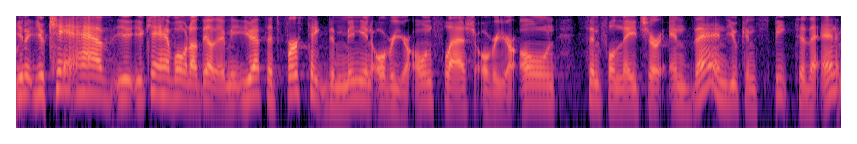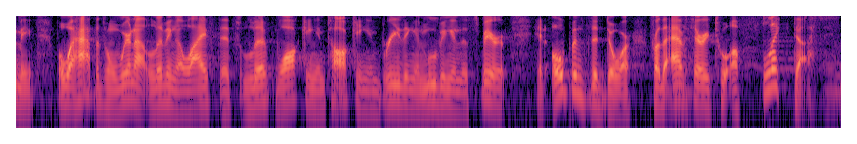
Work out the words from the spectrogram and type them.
You know, you can't have you, you can't have one without the other. I mean, you have to first take dominion over your own flesh, over your own sinful nature, and then you can speak to the enemy. But what happens when we're not living a life that's live, walking and talking and breathing and moving in the spirit? It opens the door for the adversary to afflict us.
